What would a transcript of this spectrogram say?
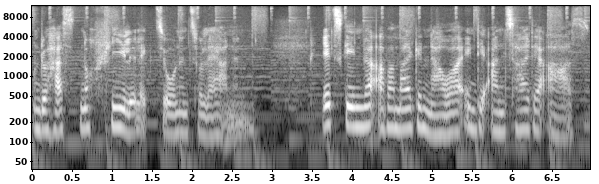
und du hast noch viele Lektionen zu lernen. Jetzt gehen wir aber mal genauer in die Anzahl der A's.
